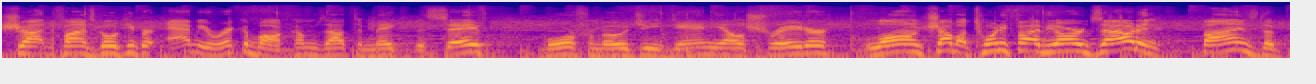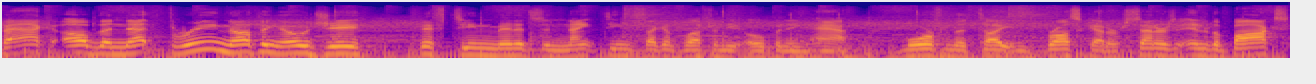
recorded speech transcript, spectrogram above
shot. Defiance goalkeeper Abby Rickaball comes out to make the save. More from OG Danielle Schrader. Long shot about 25 yards out and finds the back of the net. 3-0 OG. 15 minutes and 19 seconds left in the opening half. More from the Titans. Bruscutter centers into the box.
